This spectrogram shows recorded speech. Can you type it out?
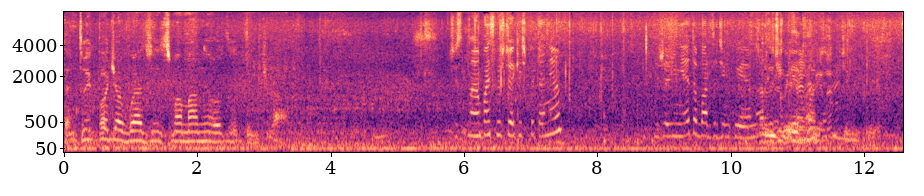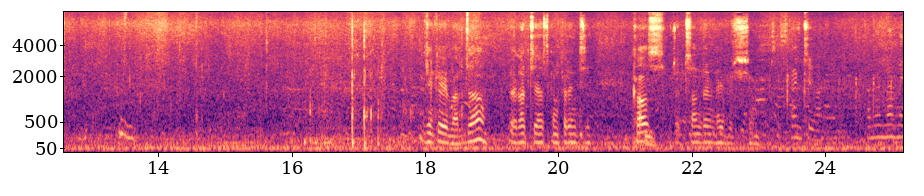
Ten trójpodział władzy jest złamany od 5 lat. Czy mają Państwo jeszcze jakieś pytania? Jeżeli nie, to bardzo dziękujemy. Bardzo dziękujemy. Dziękuję. Dziękuję bardzo. Relacja z konferencji KOS przed Sądem Najwyższym. Skończyłam. A my mamy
